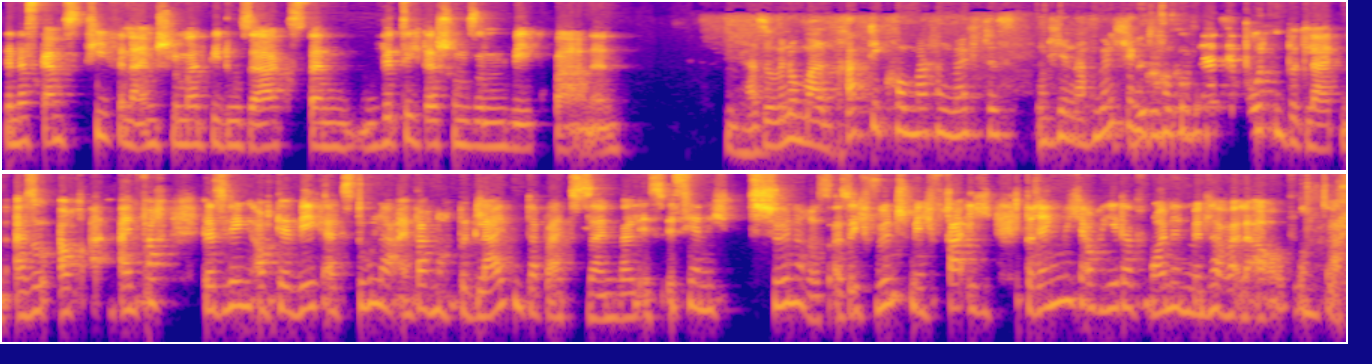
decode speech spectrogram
wenn das ganz tief in einem schlummert, wie du sagst, dann wird sich da schon so ein Weg bahnen. Also wenn du mal ein Praktikum machen möchtest und hier nach München kommst. Du Geburten begleiten. Also auch einfach, deswegen auch der Weg als Dula, einfach noch begleitend dabei zu sein, weil es ist ja nichts Schöneres. Also ich wünsche mich, ich, frage, ich dränge mich auch jeder Freundin mittlerweile auf und sage,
